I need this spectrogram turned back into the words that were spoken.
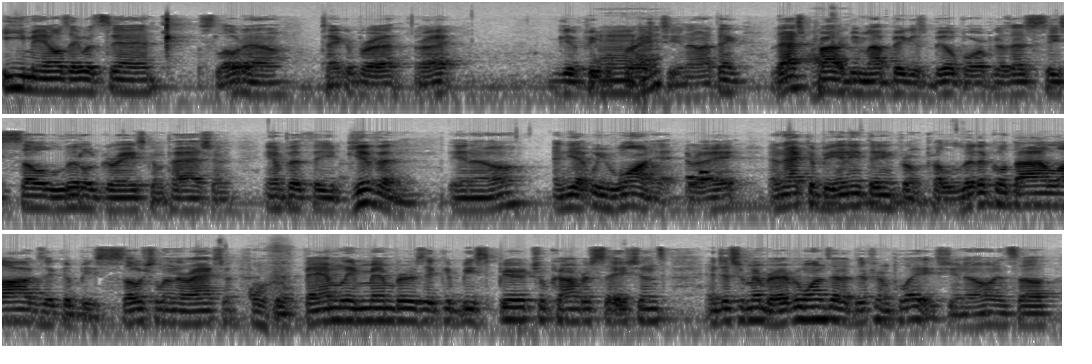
emails they would send. Slow down, take a breath, right? Give people mm-hmm. grace. You know, I think that's probably okay. my biggest billboard because I see so little grace, compassion, empathy given. You know, and yet we want it, right? And that could be anything from political dialogues, it could be social interaction Oof. with family members, it could be spiritual conversations. And just remember, everyone's at a different place, you know, and so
